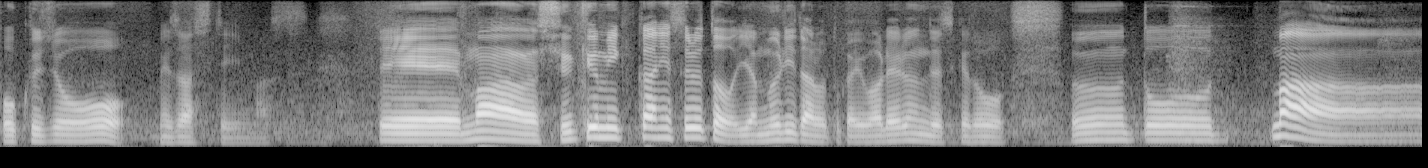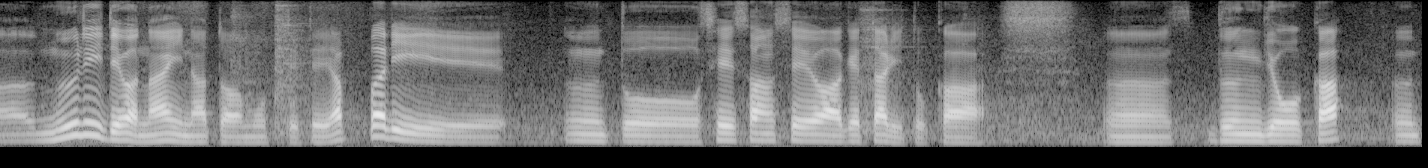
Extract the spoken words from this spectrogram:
牧場を目指しています。でまあ週休3日にするといや無理だろうとか言われるんですけどうんとまあ無理ではないなとは思っててやっぱりうんと生産性を上げたりとか、うん、分業化、うん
